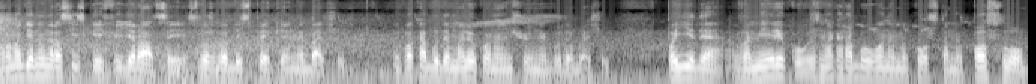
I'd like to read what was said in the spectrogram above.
громадянин Російської Федерації, Служба безпеки не бачить. Ну, поки буде малюк, вона нічого не буде бачити. Поїде в Америку з награбованими коштами послом.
